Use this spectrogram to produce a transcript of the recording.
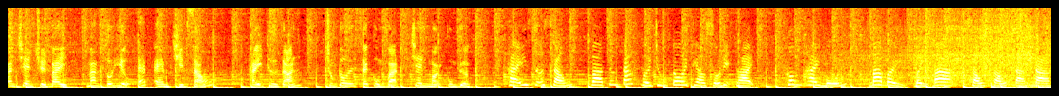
Đang trên chuyến bay mang số hiệu FM96. Hãy thư giãn, chúng tôi sẽ cùng bạn trên mọi cung đường. Hãy giữ sóng và tương tác với chúng tôi theo số điện thoại 024 3773 6688.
